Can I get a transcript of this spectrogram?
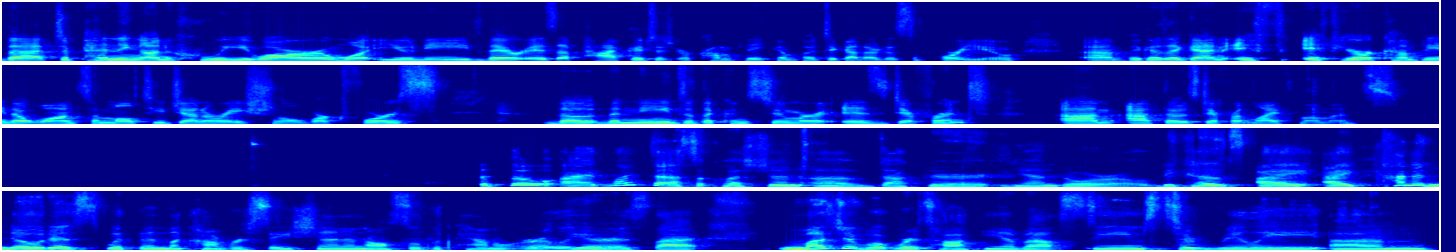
that depending on who you are and what you need there is a package that your company can put together to support you. Um, because again if if you're a company that wants a multi-generational workforce the the needs of the consumer is different um, at those different life moments so I'd like to ask a question of Dr. Nyandoro because I, I kind of noticed within the conversation and also the panel earlier is that much of what we're talking about seems to really, um,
